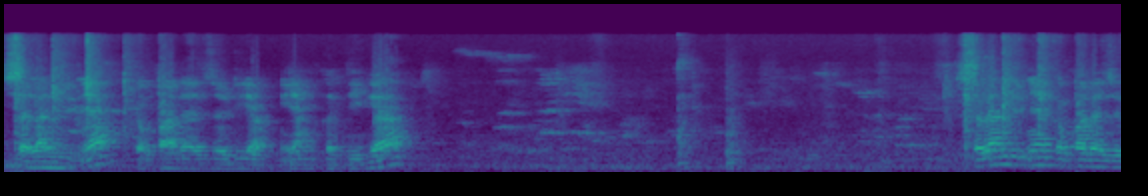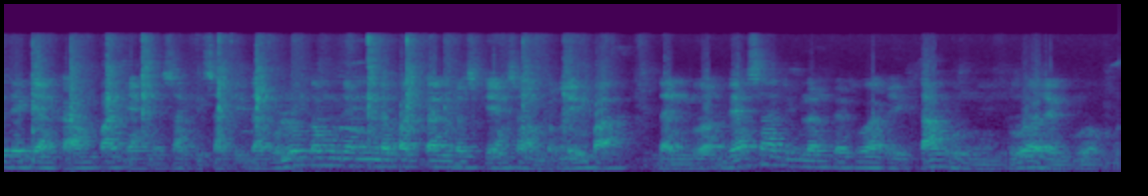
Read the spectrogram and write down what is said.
Selanjutnya kepada zodiak yang ketiga. Selanjutnya kepada zodiak yang keempat yang bersakit-sakit dahulu kemudian mendapatkan rezeki yang sangat berlimpah dan luar biasa di bulan Februari tahun 2021.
